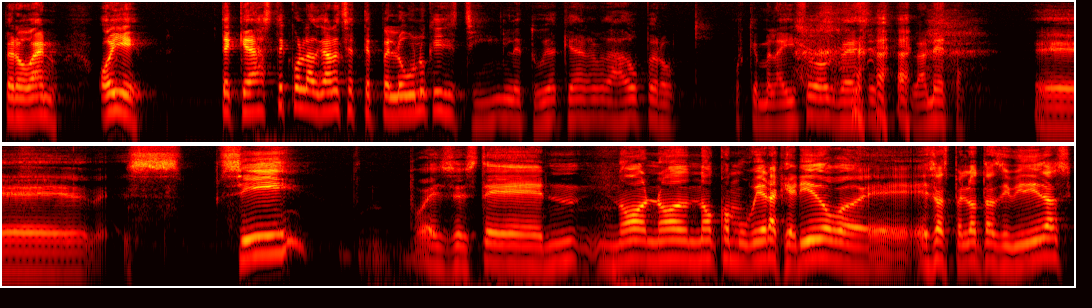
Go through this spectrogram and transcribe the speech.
Pero bueno, oye, te quedaste con las ganas, se te peló uno que dices, sí, le tuve que haber dado, pero porque me la hizo dos veces, la neta. Eh, sí, pues este, no, no, no como hubiera querido eh, esas pelotas divididas.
